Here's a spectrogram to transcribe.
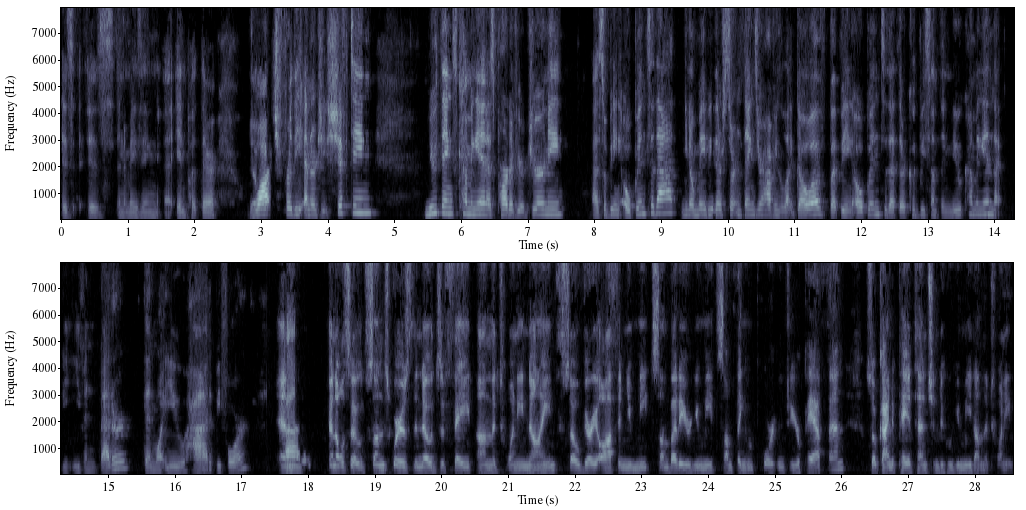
is is an amazing uh, input there. Yep. Watch for the energy shifting, new things coming in as part of your journey. Uh, so being open to that, you know, maybe there's certain things you're having to let go of, but being open to that there could be something new coming in that could be even better than what you had before. And, um, and also sun squares the nodes of fate on the 29th. So very often you meet somebody or you meet something important to your path then. So kind of pay attention to who you meet on the 29th.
